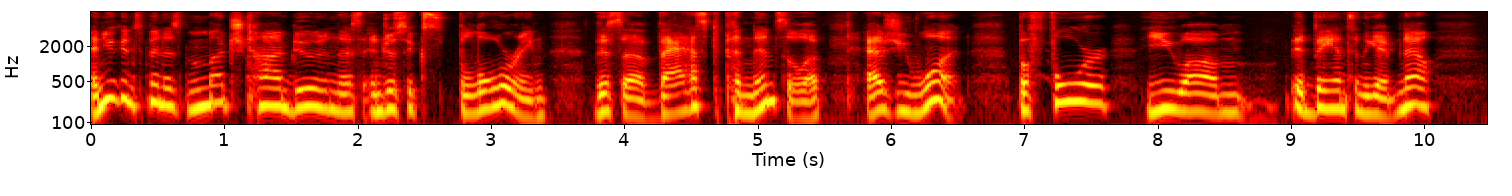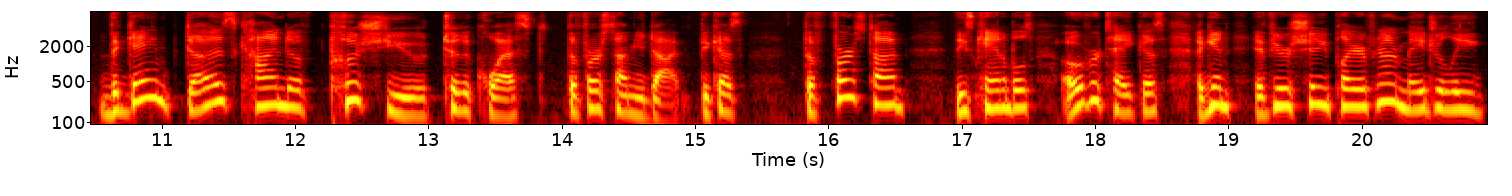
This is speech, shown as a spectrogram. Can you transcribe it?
And you can spend as much time doing this and just exploring this uh, vast peninsula as you want before you um, advance in the game. Now, the game does kind of push you to the quest the first time you die because the first time these cannibals overtake us. Again, if you're a shitty player, if you're not a major league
